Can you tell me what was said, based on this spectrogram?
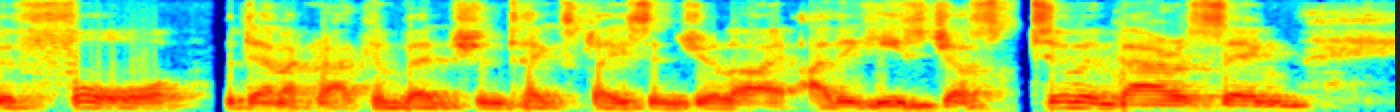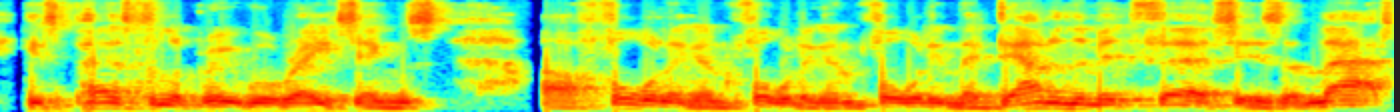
before the Democrat convention takes place in July. I think he's just too embarrassing. His personal approval ratings are falling and falling and falling. They're down in the mid 30s, and that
